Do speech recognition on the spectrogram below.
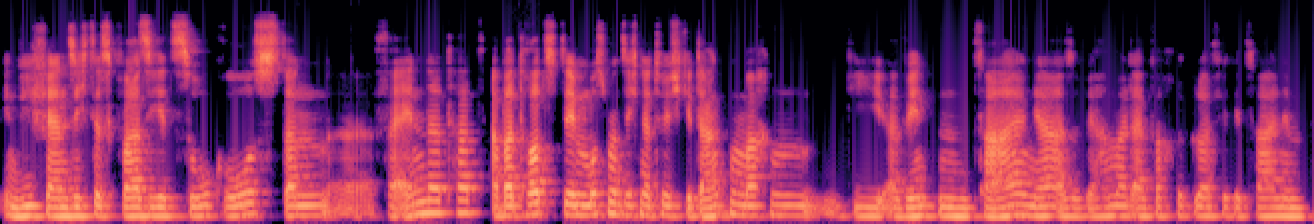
inwiefern sich das quasi jetzt so groß dann äh, verändert hat. Aber trotzdem muss man sich natürlich Gedanken machen, die erwähnten Zahlen, ja, also wir haben halt einfach rückläufige Zahlen im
